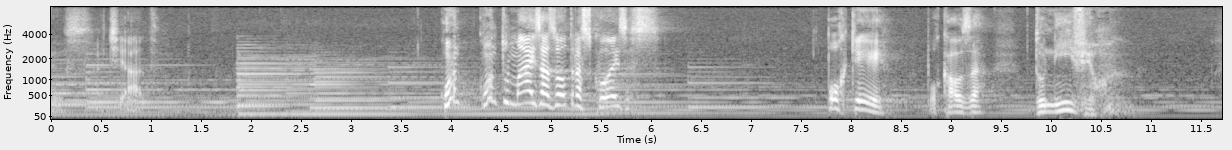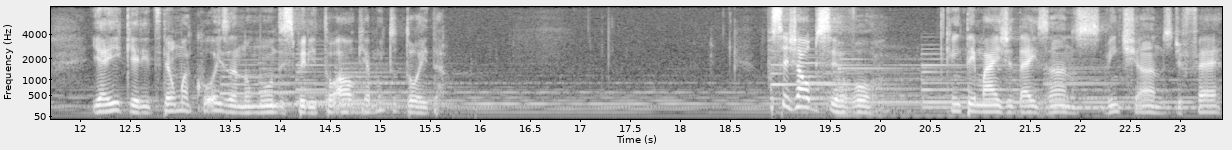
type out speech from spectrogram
Deus, chateado. Quanto, mais as outras coisas. Por quê? Por causa do nível. E aí, queridos, tem uma coisa no mundo espiritual que é muito doida. Você já observou, quem tem mais de 10 anos, 20 anos de fé,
